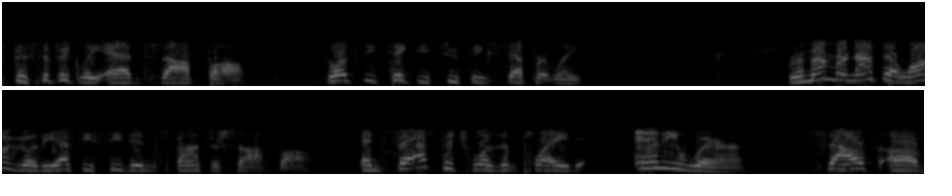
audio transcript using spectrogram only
specifically add softball. So let's take these two things separately. Remember, not that long ago, the SEC didn't sponsor softball, and fast pitch wasn't played anywhere south of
